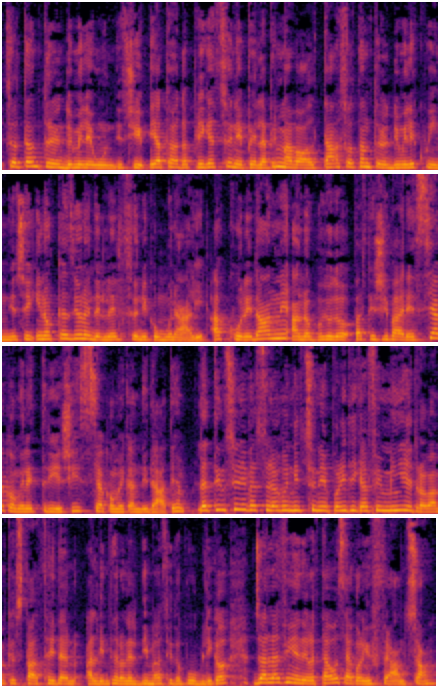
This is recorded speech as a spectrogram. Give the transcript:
soltanto nel 2011 e ha trovato applicazione per la prima volta soltanto nel 2015 in occasione delle elezioni comunali, a cui le donne hanno potuto partecipare sia come elettrici sia come candidate. L'attenzione verso la condizione politica femminile trova ampio spazio all'interno del dibattito pubblico già alla fine dell'VIII secolo in Francia.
